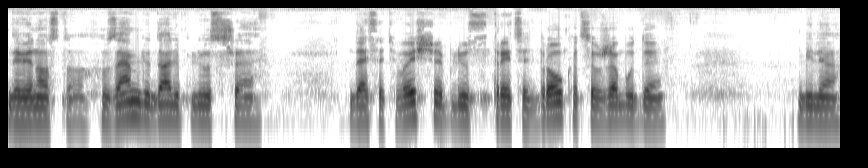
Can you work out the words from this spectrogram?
90 в землю, далі плюс ще 10 вище, плюс 30 бровка, це вже буде біля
